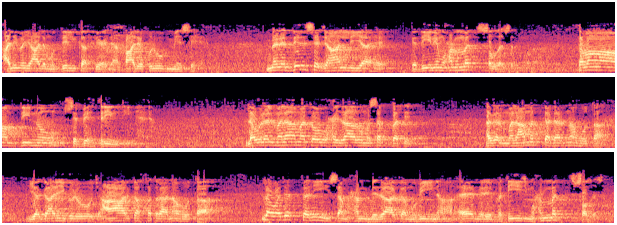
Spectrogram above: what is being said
علم عالم دل کا فعل ہے فال قلوب میں سے ہے۔ میں نے دل سے جان لیا ہے کہ دین محمد صلی اللہ علیہ وسلم تمام دینوں سے بہترین دین ہے۔ لول الملامت و حضار و مسبت۔ اگر ملامت کا ڈر نہ ہوتا یا گالی گلوچ آر کا خطرہ نہ ہوتا لوجت تنی سمحم بزا کا مبینہ اے میرے بھتیج محمد صلی اللہ علیہ وسلم۔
